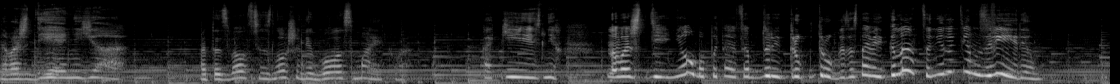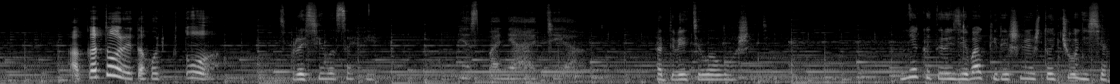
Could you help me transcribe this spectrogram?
«Наваждение!» Отозвался из лошади голос Майкла. «Какие из них наваждения? Оба пытаются обдурить друг друга, заставить гнаться не за тем зверем!» «А который-то хоть кто?» Спросила Софи. «Без понятия», ответила лошадь. Некоторые зеваки решили, что чудище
